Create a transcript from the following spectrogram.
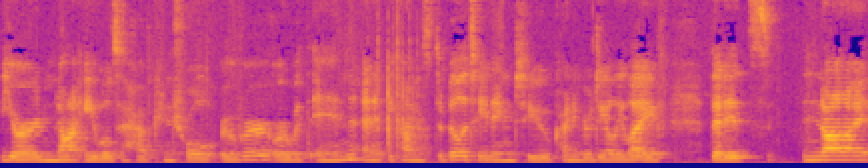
you're not able to have control over or within, and it becomes debilitating to kind of your daily life. That it's not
